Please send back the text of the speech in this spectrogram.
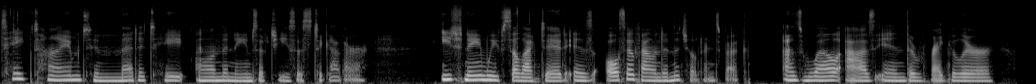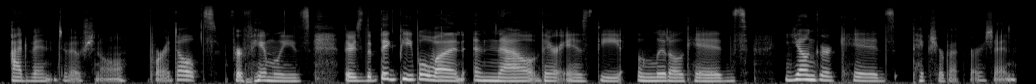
take time to meditate on the names of Jesus together. Each name we've selected is also found in the children's book, as well as in the regular Advent devotional for adults, for families. There's the big people one, and now there is the little kids, younger kids picture book version.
